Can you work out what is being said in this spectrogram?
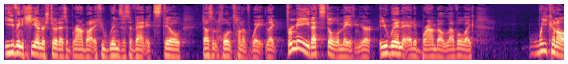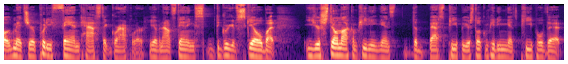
even he understood as a brown belt, if he wins this event, it still doesn't hold a ton of weight. Like for me, that's still amazing. You're you win at a brown belt level, like we can all admit you're a pretty fantastic grappler. You have an outstanding degree of skill, but you're still not competing against the best people. You're still competing against people that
